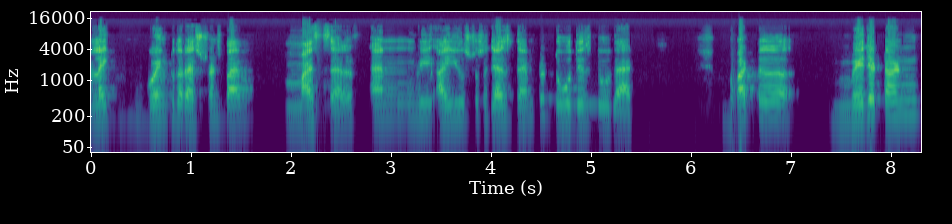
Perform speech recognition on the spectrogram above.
like going to the restaurants by myself and we i used to suggest them to do this do that but uh, major turn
